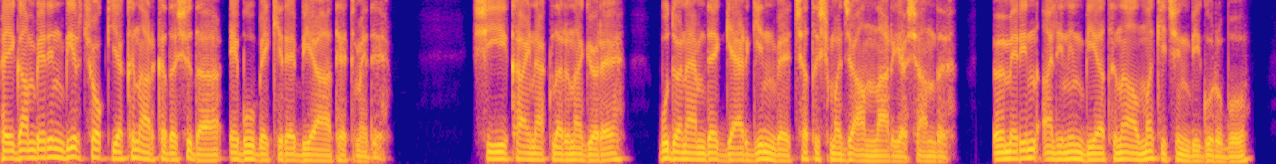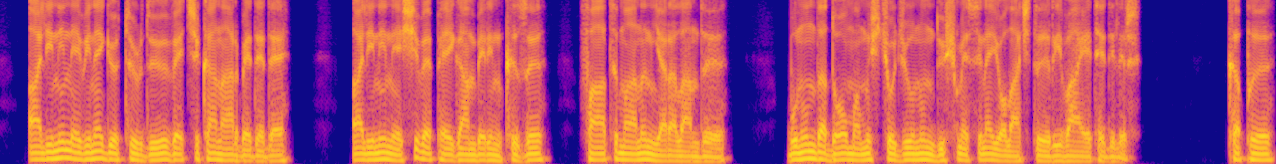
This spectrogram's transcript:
peygamberin birçok yakın arkadaşı da Ebu Bekir'e biat etmedi. Şii kaynaklarına göre bu dönemde gergin ve çatışmacı anlar yaşandı. Ömer'in Ali'nin biatını almak için bir grubu, Ali'nin evine götürdüğü ve çıkan arbedede, Ali'nin eşi ve peygamberin kızı Fatıma'nın yaralandığı, bunun da doğmamış çocuğunun düşmesine yol açtığı rivayet edilir. Kapı,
